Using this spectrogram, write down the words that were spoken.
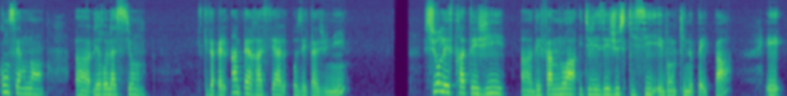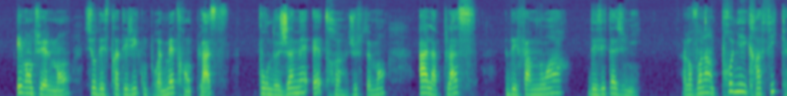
concernant euh, les relations, ce qu'ils appellent interraciales aux États-Unis, sur les stratégies euh, des femmes noires utilisées jusqu'ici et donc qui ne payent pas, et éventuellement sur des stratégies qu'on pourrait mettre en place pour ne jamais être justement à la place des femmes noires des États-Unis. Alors voilà un premier graphique.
